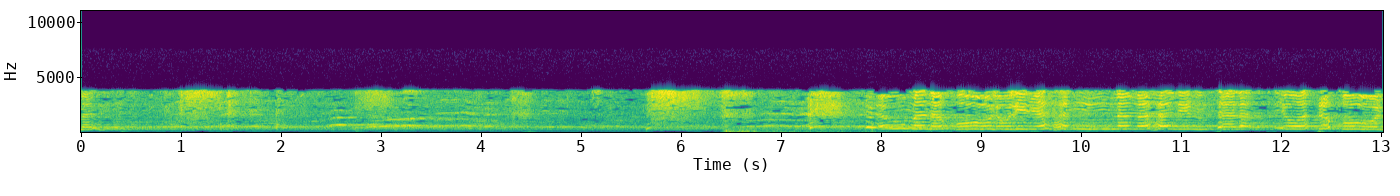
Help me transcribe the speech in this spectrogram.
مزيد يوم نقول لجهنم هل وتقول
